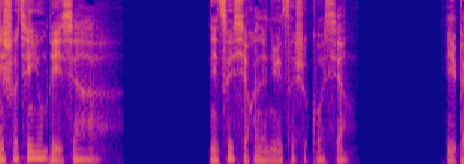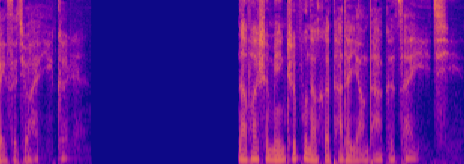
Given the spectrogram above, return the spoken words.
你说金庸笔下，你最喜欢的女子是郭襄，一辈子就爱一个人，哪怕是明知不能和他的杨大哥在一起。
